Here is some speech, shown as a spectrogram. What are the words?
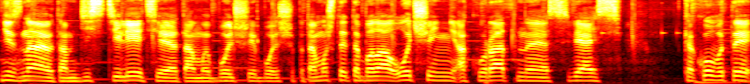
не знаю, там, десятилетия, там, и больше, и больше. Потому что это была очень аккуратная связь какого-то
